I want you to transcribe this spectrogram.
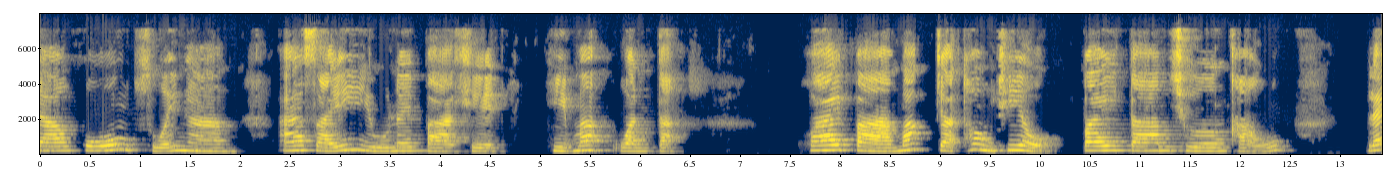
ยาวโค้งสวยงาม อาศัยอยู่ในป่าเขต หิมะวันตะ ควายป่ามักจะท่องเที่ยวไปตามเชิงเขา และ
